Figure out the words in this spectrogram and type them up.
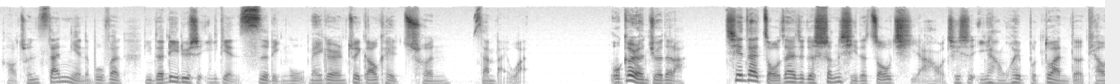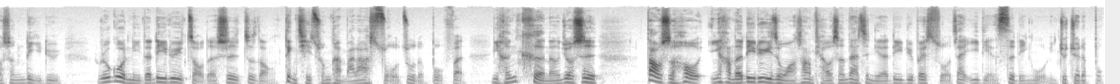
好，存三年的部分，你的利率是一点四零五，每个人最高可以存三百万。我个人觉得啦，现在走在这个升息的周期啊，其实银行会不断的调升利率。如果你的利率走的是这种定期存款把它锁住的部分，你很可能就是到时候银行的利率一直往上调升，但是你的利率被锁在一点四零五，你就觉得不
